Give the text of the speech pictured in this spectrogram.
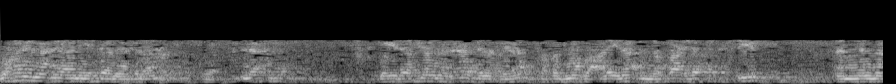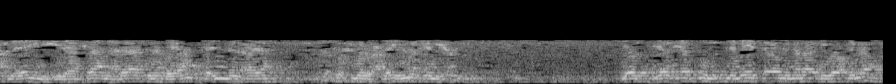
وهل المعنى أن يكون مثلا؟ لا. وإذا كان لا تنافيان فقد مر علينا أن قاعدة التفسير أن المعنيين إذا كان لا تنافيان فإن الآية تحمل عليهما جميعا. لمن يشاء من الآية باطلة.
